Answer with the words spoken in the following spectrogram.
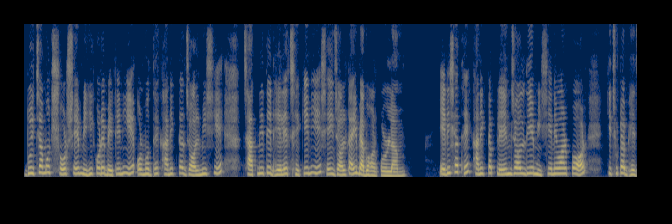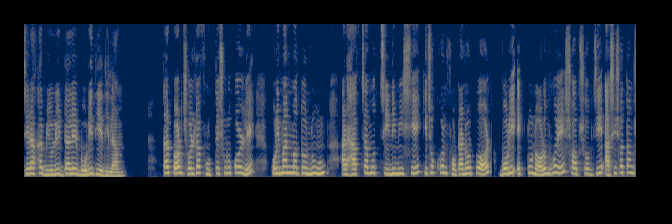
দুই চামচ সর্ষে মিহি করে বেটে নিয়ে ওর মধ্যে খানিকটা জল মিশিয়ে ছাঁকনিতে ঢেলে ছেঁকে নিয়ে সেই জলটাই ব্যবহার করলাম। এরই সাথে খানিকটা প্লেন জল দিয়ে মিশিয়ে নেওয়ার পর কিছুটা ভেজে রাখা বিউলির ডালের বড়ি দিয়ে দিলাম। তারপর ঝোলটা ফুটতে শুরু করলে পরিমাণ মতো নুন আর হাফ চামচ চিনি মিশিয়ে কিছুক্ষণ ফোটানোর পর বড়ি একটু নরম হয়ে সব সবজি আশি শতাংশ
